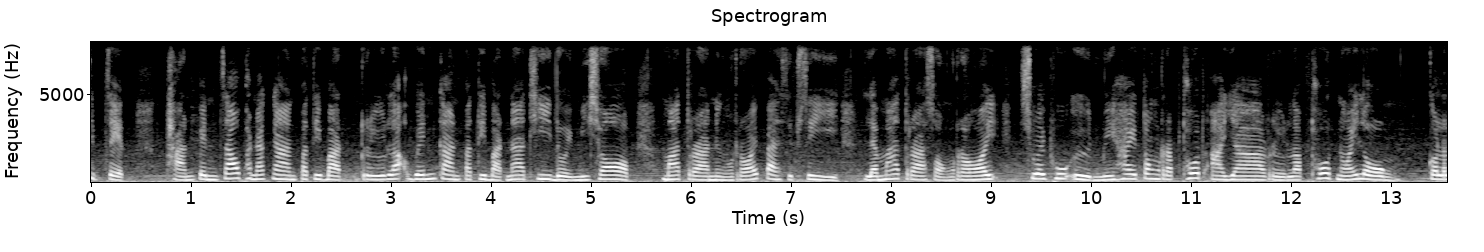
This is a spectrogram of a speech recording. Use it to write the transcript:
157 ฐานเป็นเจ้าพนักงานปฏิบัติ หรือละเว้นการปฏิบัติหน้าที่โดยมิชอบ มาตรา 184 และมาตรา 200 ช่วยผู้อื่นมิให้ต้องรับโทษอาญาหรือรับโทษน้อยลง กร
